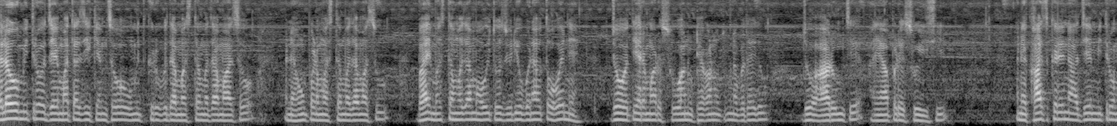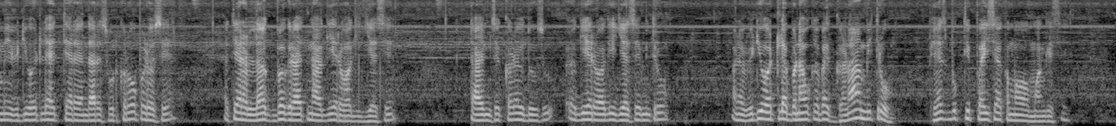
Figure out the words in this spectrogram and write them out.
Hello મિત્રો, જય માતાજી, કેમ છો? ઉમેદ કરું બધા મસ્ત મજામાં છો અને હું પણ મસ્ત મજામાં છું. ભાઈ, મસ્ત મજામાં હોય તો જ વીડિયો બનાવતો હોય ને? જો, અત્યારે મારું સુવાનું ઠેકાણું તમને બતાવી દઉં. જો, આ રૂમ છે, અહીંયા આપણે સૂઈ છીએ. અને ખાસ કરીને આજે મિત્રો મેં વીડિયો એટલે અત્યારે અંધારે શૂટ કરવો પડ્યો છે. અત્યારે લગભગ રાતના અગિયાર વાગી ગયા છે. ટાઈમ ચેક કરાવી દઉં છું. અગિયાર વાગી ગયા છે મિત્રો. અને વીડિયો એટલે બનાવું કે ભાઈ ઘણા મિત્રો ફેસબુકથી પૈસા કમાવા માંગે છે.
